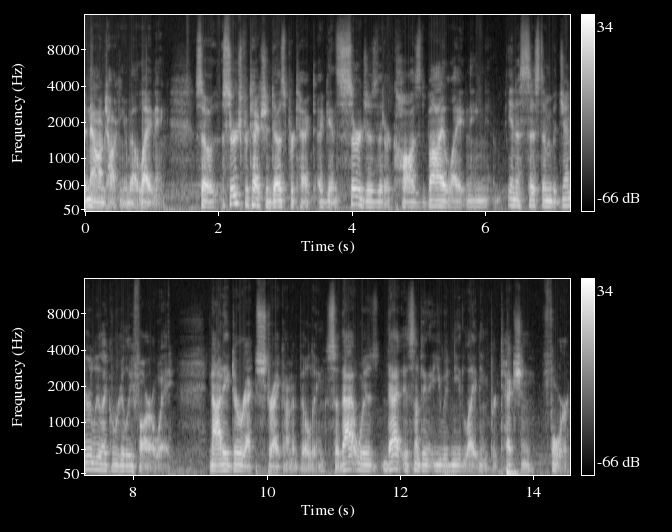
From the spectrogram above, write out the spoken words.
but now I'm talking about lightning. So surge protection does protect against surges that are caused by lightning in a system, but generally like really far away, not a direct strike on a building. So that was that is something that you would need lightning protection for.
